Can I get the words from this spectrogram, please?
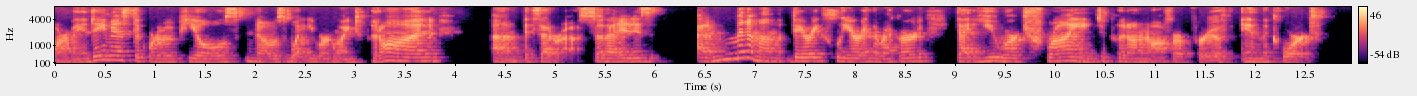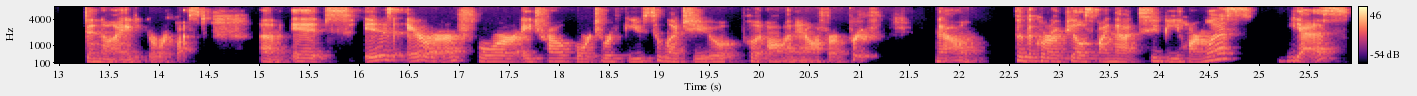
or a mandamus, the Court of Appeals knows what you are going to put on, um, et cetera, so that it is at a minimum very clear in the record that you were trying to put on an offer of proof and the court denied your request. Um, it is error for a trial court to refuse to let you put on an offer of proof. Now, could the Court of Appeals find that to be harmless? Yes,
